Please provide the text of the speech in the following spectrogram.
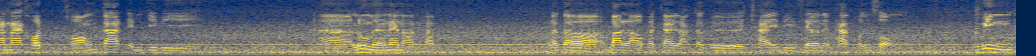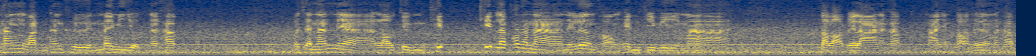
อนาคตของการ์ด NGV รุ่งเรืองแน่นอนครับ แล้วก็บ้านเราปัจจัยหลักก็คือใช้ดีเซลในภาคขนส่ง วิ่งทั้งวันทั้งคืนไม่มีหยุดนะครับ เพราะฉะนั้นเนี่ยเราจึงคิดคิดและพัฒนาในเรื่องของ NGV มาตลอดเวลานะครับ มาอย่างต่อเนื่องนะครับ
